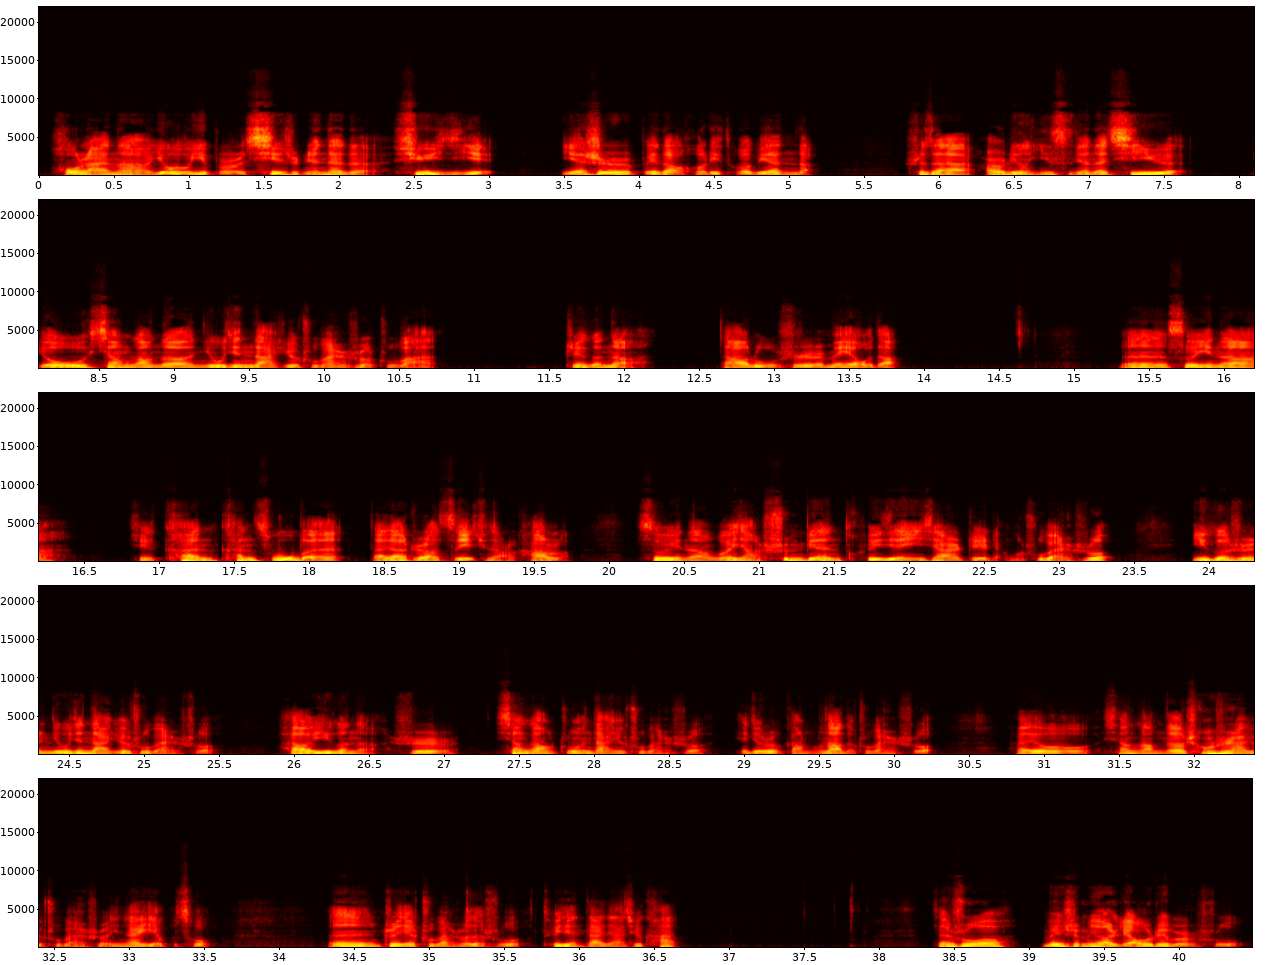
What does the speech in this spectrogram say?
后来呢，又有一本七十年代的续集，也是北岛和李陀编的，是在二零一四年的七月。由香港的牛津大学出版社出版，这个呢，大陆是没有的。嗯，所以呢，去看看足本，大家知道自己去哪儿看了。所以呢，我也想顺便推荐一下这两个出版社，一个是牛津大学出版社，还有一个呢是香港中文大学出版社，也就是港中大的出版社，还有香港的城市大学出版社，应该也不错。嗯，这些出版社的书推荐大家去看。咱说为什么要聊这本书？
